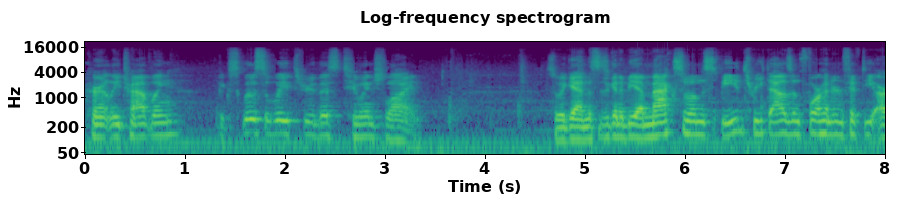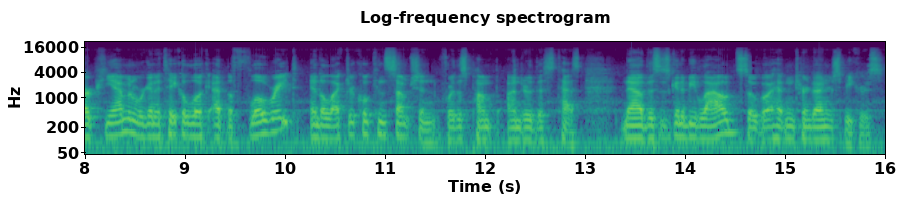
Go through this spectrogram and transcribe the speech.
currently traveling exclusively through this two inch line. So again, this is going to be a maximum speed, 3,450 RPM, and we're going to take a look at the flow rate and electrical consumption for this pump under this test. Now this is going to be loud, so go ahead and turn down your speakers.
